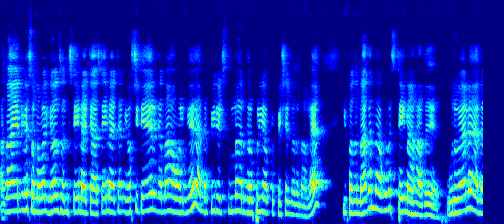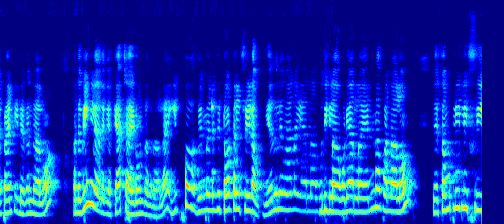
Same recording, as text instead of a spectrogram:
நான் ஏற்கனவே சொன்ன மாதிரி கேர்ள்ஸ் வந்து ஸ்டெயின் ஆச்சா ஸ்டெயின் ஆச்சான்னு யோசிச்சுட்டே இருக்கதான் அவங்களுக்கு அந்த பீரியட்ஸ் ஃபுல்லாக இருக்கிற ப்ரீ ஆக்குபேஷன்றதுனால இப்போ அது நகர்ந்தா கூட ஸ்டெயின் ஆகாது. ஒருவேளை அந்த பேண்டி நகர்ந்தாலும் அந்த விங்கில் அதுக்கு கேட்ச் ஆகிடும்ன்றதுனால இப்போ விமனுக்கு டோட்டல் ஃப்ரீடம் எதுல வேணா ஏறலாம் குதிக்கலாம் ஒடையாடலாம் என்ன பண்ணாலும் தேர் கம்ப்ளீட்லி ஃப்ரீ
